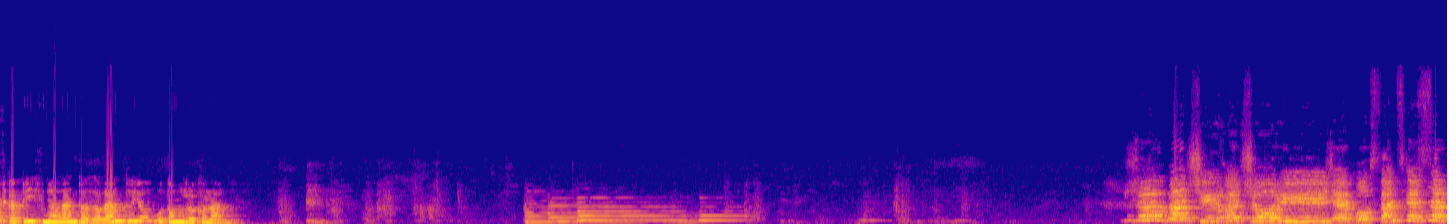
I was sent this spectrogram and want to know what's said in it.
Козацька пісня Лента за лентою у тому ж виконанні. Вже вечір вечоріє повстанське серце.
